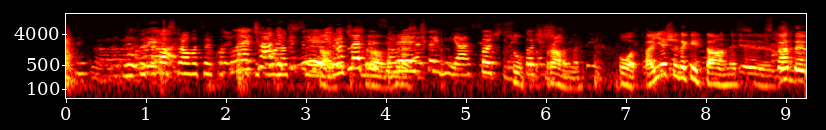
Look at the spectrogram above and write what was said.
це Так, котлети страва, з гречки м'яса. Супер, правильно. От. А є ще такий танець. е, Стати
